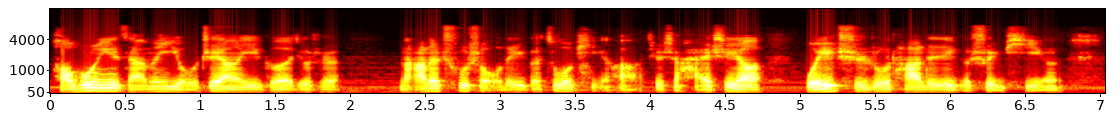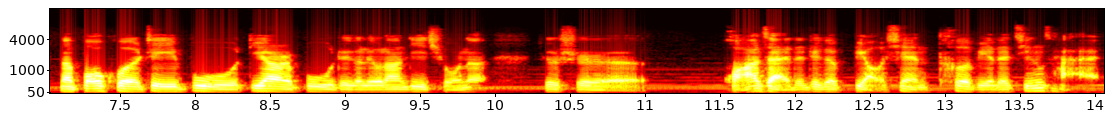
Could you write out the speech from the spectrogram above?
好不容易咱们有这样一个就是拿得出手的一个作品哈，就是还是要维持住它的这个水平。那包括这一部第二部这个《流浪地球》呢，就是华仔的这个表现特别的精彩。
